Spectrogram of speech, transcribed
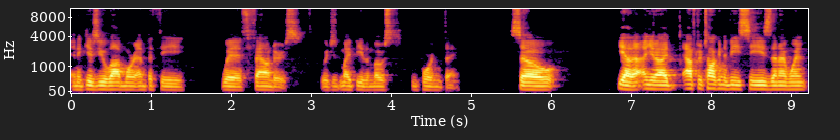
and it gives you a lot more empathy with founders, which might be the most important thing. So, yeah, you know, I, after talking to VCs, then I went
